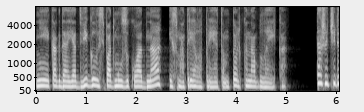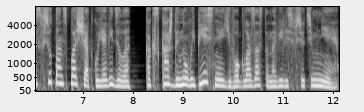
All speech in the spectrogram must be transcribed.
ни когда я двигалась под музыку одна и смотрела при этом только на Блейка. Даже через всю танцплощадку я видела, как с каждой новой песней его глаза становились все темнее,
